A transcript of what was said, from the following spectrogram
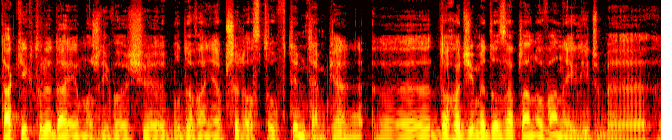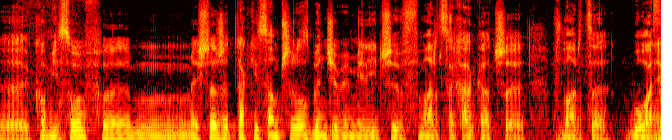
taki, który daje możliwość e, budowania przyrostu w tym tempie. Dochodzimy do zaplanowanej liczby komisów. Myślę, że taki sam przyrost będziemy mieli czy w marce Haka, czy w marce Bułanie.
